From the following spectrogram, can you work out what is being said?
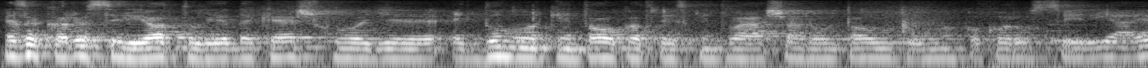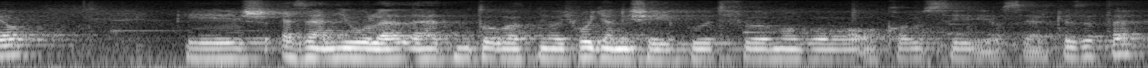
Ez a karosszéria attól érdekes, hogy egy donorként, alkatrészként vásárolt autónak a karosszériája, és ezen jól lehet mutogatni, hogy hogyan is épült föl maga a karosszéria szerkezete.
